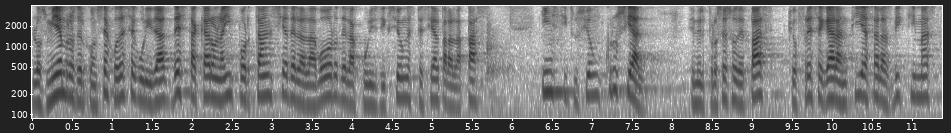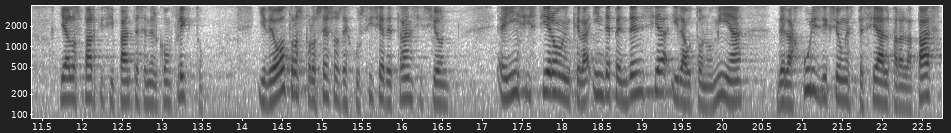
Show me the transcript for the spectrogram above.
los miembros del Consejo de Seguridad destacaron la importancia de la labor de la Jurisdicción Especial para la Paz, institución crucial en el proceso de paz que ofrece garantías a las víctimas y a los participantes en el conflicto, y de otros procesos de justicia de transición, e insistieron en que la independencia y la autonomía de la Jurisdicción Especial para la Paz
